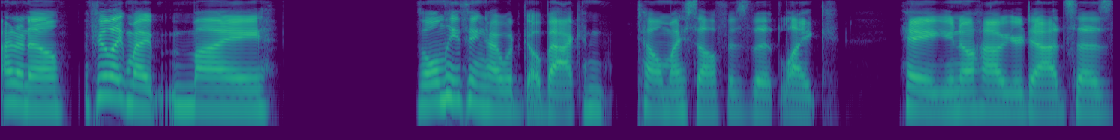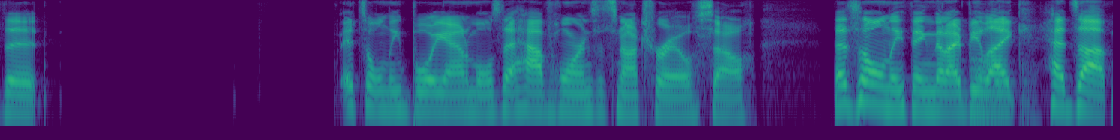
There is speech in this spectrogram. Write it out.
I don't know. I feel like my my the only thing I would go back and tell myself is that like, hey, you know how your dad says that it's only boy animals that have horns. It's not true. So that's the only thing that I'd be Oh. like, heads up.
